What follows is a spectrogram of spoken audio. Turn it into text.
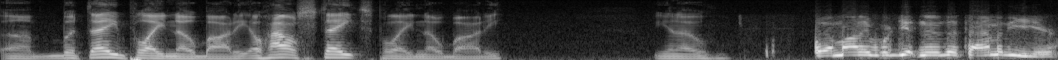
Uh, but they play nobody. Ohio State's played nobody. You know, Well, Monty, we're getting into the time of the year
